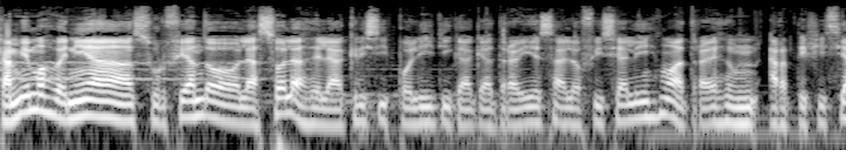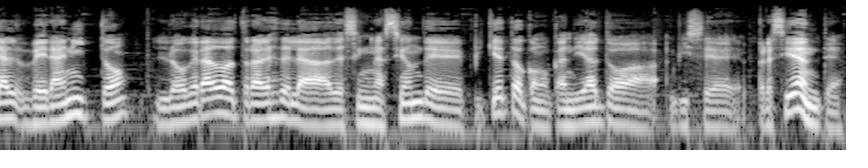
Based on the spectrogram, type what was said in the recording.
Cambiemos venía surfeando las olas de la crisis política que atraviesa el oficialismo a través de un artificial veranito logrado a través de la designación de Piqueto como candidato a vicepresidente.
